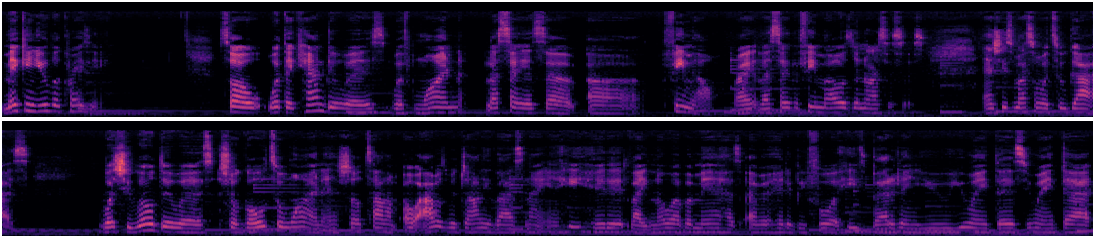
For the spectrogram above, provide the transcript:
making you look crazy. So what they can do is with one, let's say it's a, a female, right? Let's say the female is the narcissist and she's messing with two guys. What she will do is she'll go to one and she'll tell him, Oh, I was with Johnny last night and he hit it like no other man has ever hit it before. He's better than you. You ain't this, you ain't that.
